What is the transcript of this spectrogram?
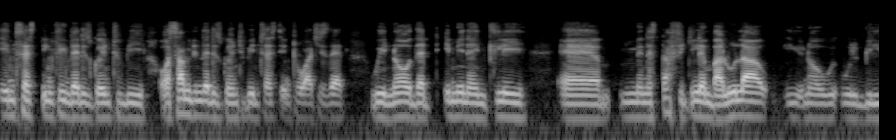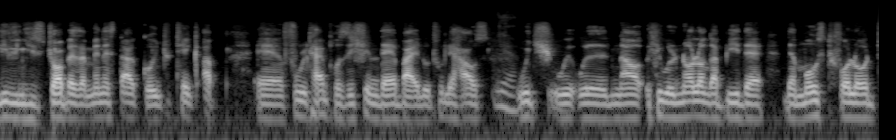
interesting thing that is going to be, or something that is going to be interesting to watch, is that we know that imminently uh, Minister Fikile Mbalula, you know, will be leaving his job as a minister, going to take up a full-time position there by Luthuli House, yeah. which we will now he will no longer be the the most followed.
